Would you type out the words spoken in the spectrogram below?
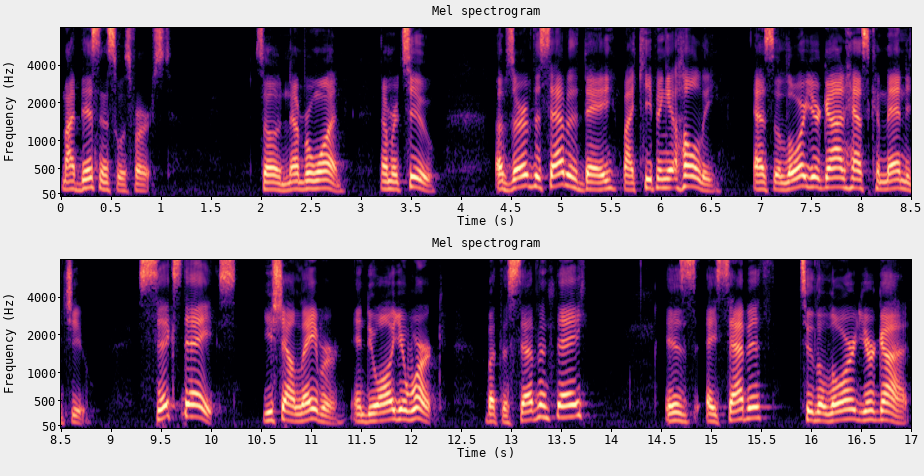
my business was first. So number one. Number two, observe the Sabbath day by keeping it holy, as the Lord your God has commanded you. Six days you shall labor and do all your work, but the seventh day is a Sabbath to the Lord your God.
